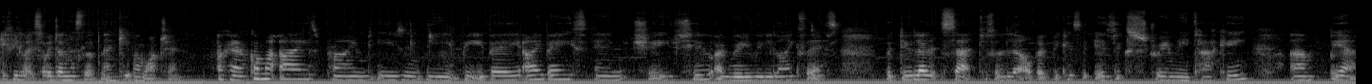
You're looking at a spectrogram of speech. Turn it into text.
if you like so I've done this look, then keep on watching. Okay, I've got my eyes primed using the Beauty Bay Eye Base in shade 2. I really, really like this but do let it set just a little bit because it is extremely tacky um, but yeah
